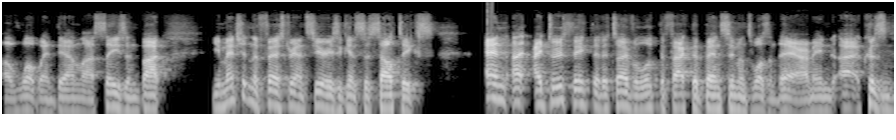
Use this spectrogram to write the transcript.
of what went down last season. But you mentioned the first round series against the Celtics. And I, I, do think that it's overlooked the fact that Ben Simmons wasn't there. I mean, because, uh, mm.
